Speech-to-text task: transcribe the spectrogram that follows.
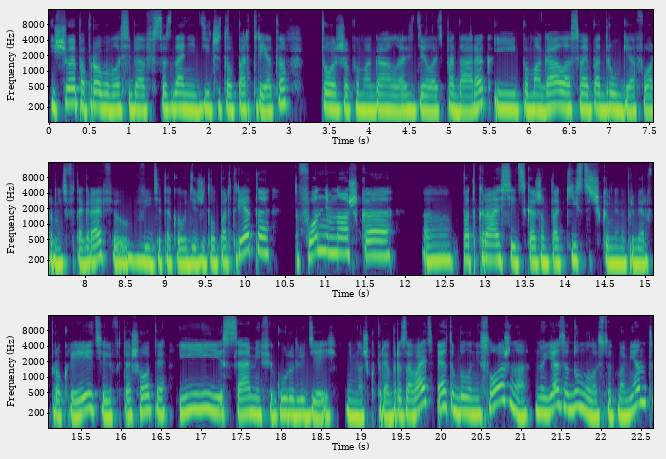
Еще я попробовала себя в создании digital-портретов, тоже помогала сделать подарок и помогала своей подруге оформить фотографию в виде такого digital-портрета. Фон немножко э, подкрасить, скажем так, кисточками, например, в Procreate или в Photoshop, и сами фигуры людей немножко преобразовать. Это было несложно, но я задумалась в тот момент,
